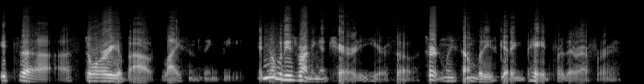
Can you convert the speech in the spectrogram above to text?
it's a, a, story about licensing fees. And nobody's running a charity here, so certainly somebody's getting paid for their efforts.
